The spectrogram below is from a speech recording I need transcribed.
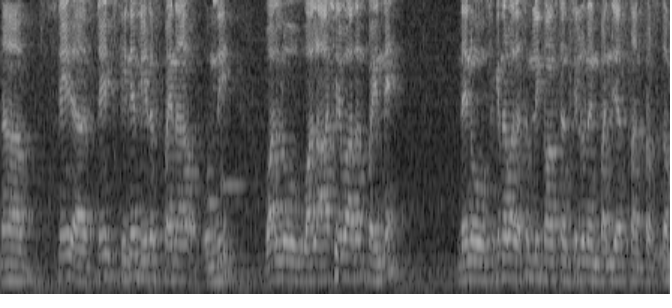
నా స్టేట్ స్టేట్ సీనియర్ లీడర్స్ పైన ఉంది. వాళ్ళు వాళ్ళ ఆశీర్వాదం పైనే నేను సికింద్రాబాద్ అసెంబ్లీ కాన్స్టిట్యున్సీలో నేను పనిచేస్తాను ప్రస్తుతం.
